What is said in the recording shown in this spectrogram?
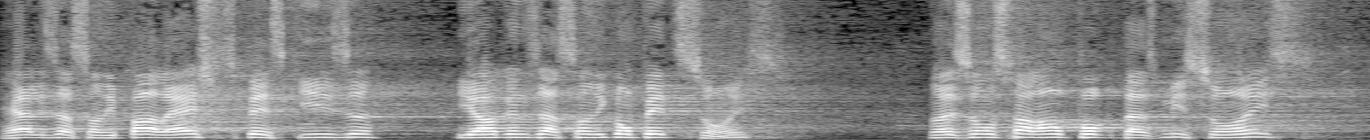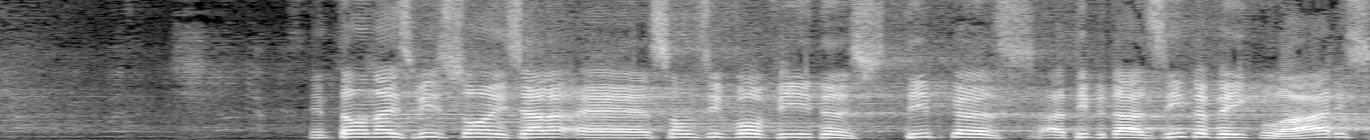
realização de palestras, pesquisa e organização de competições. Nós vamos falar um pouco das missões. Então, nas missões ela, é, são desenvolvidas típicas atividades intraveiculares.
